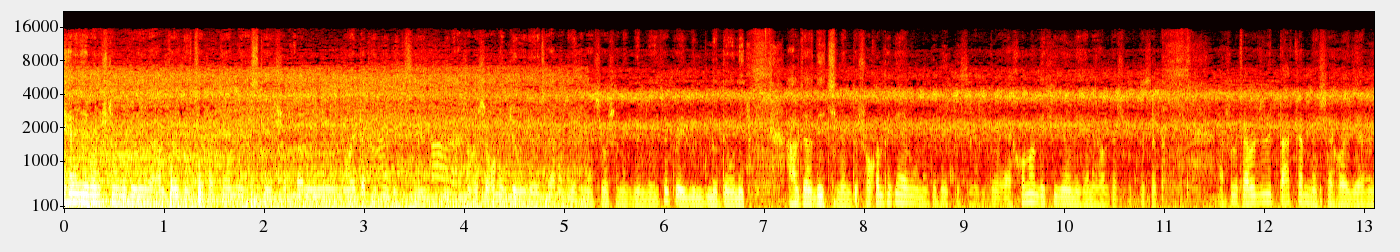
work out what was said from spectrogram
এখানে যে মানুষটার মতো হালকা দিচ্ছে তাকে আমি আজকে সকাল নয়টা থেকে দেখছি। আশেপাশে অনেক জমি রয়েছে, আমাদের এখানে আশেপাশে অনেক বিল রয়েছে, তো এই বিলগুলোতে উনি হাল চাষ দিচ্ছিলেন। তো সকাল থেকে আমি ওনাকে দেখতেছিলাম, তো এখনও দেখি যে উনি এখানে হাল চাষ করতেছেন আসলে কারও যদি টাকার নেশা হয় যে আমি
